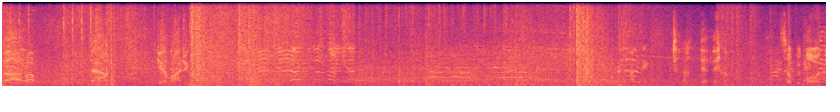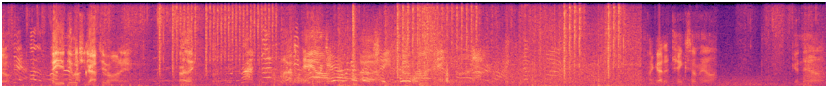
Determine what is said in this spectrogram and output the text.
Uh, down. Get him, Logic. yeah, down. Let's hope we blow it though. Hey, you do what you need Crafting to. on it. Are they? I'm down. Yeah, we got that Uh, shit need stable. cover on me. I got a tank somehow. Good now.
